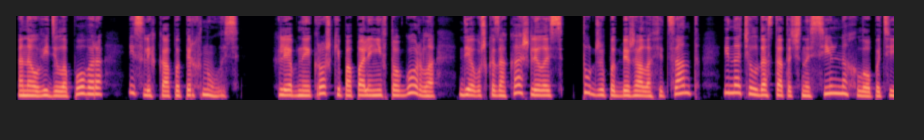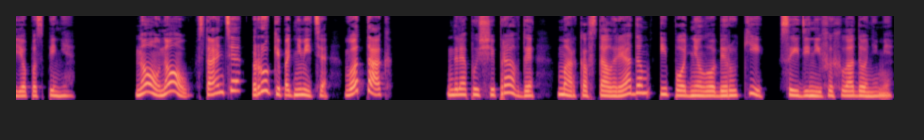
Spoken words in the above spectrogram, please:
она увидела повара и слегка поперхнулась. Хлебные крошки попали не в то горло, девушка закашлялась, тут же подбежал официант и начал достаточно сильно хлопать ее по спине. «Ноу, ноу, no, встаньте, руки поднимите, вот так!» Для пущей правды Марко встал рядом и поднял обе руки, соединив их ладонями.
